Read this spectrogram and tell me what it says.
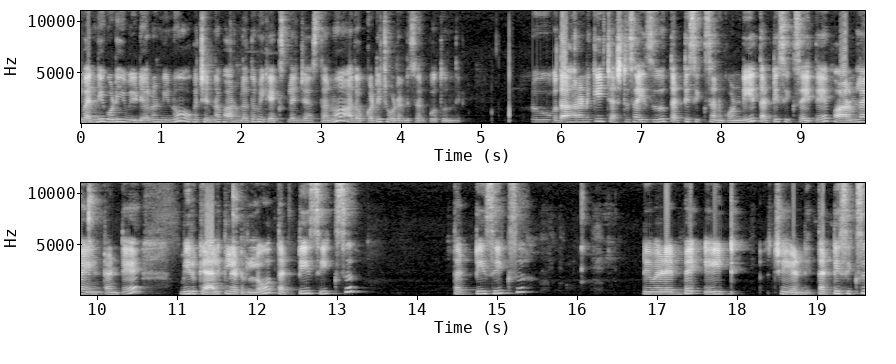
ఇవన్నీ కూడా ఈ వీడియోలో నేను ఒక చిన్న ఫార్ములాతో మీకు ఎక్స్ప్లెయిన్ చేస్తాను. అదొక్కటి చూడండి సరిపోతుంది. ఇప్పుడు ఉదాహరణకి చెస్ట్ సైజు థర్టీ సిక్స్ అనుకోండి. థర్టీ సిక్స్ అయితే ఫార్ములా ఏంటంటే మీరు క్యాలిక్యులేటర్లో thirty six thirty six divided by eight చేయండి. థర్టీ సిక్స్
